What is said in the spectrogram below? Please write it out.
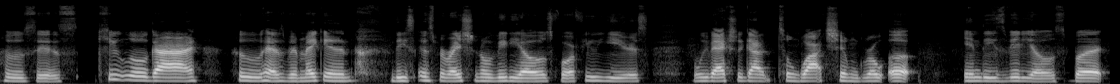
who's this cute little guy who has been making these inspirational videos for a few years. We've actually got to watch him grow up in these videos, but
